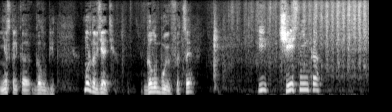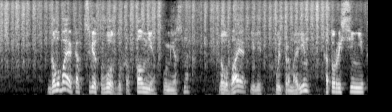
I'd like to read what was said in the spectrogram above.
несколько голубит. Можно взять голубую ФЦ и честненько Голубая, как цвет воздуха, вполне уместна. Голубая или ультрамарин, который синит.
